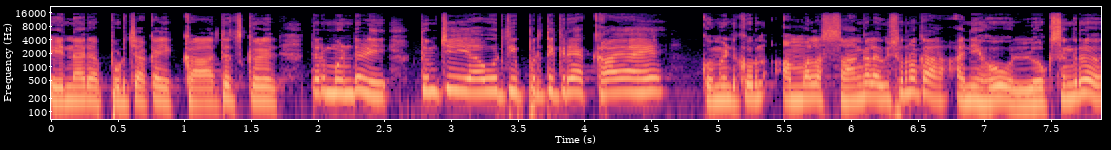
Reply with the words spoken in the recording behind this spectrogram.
येणाऱ्या पुढच्या काही काळातच कळेल. तर मंडळी तुमची यावरती प्रतिक्रिया काय आहे? कमेंट करून आम्हाला सांगायला विसरू नका आणि हो लोकसंग्रह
